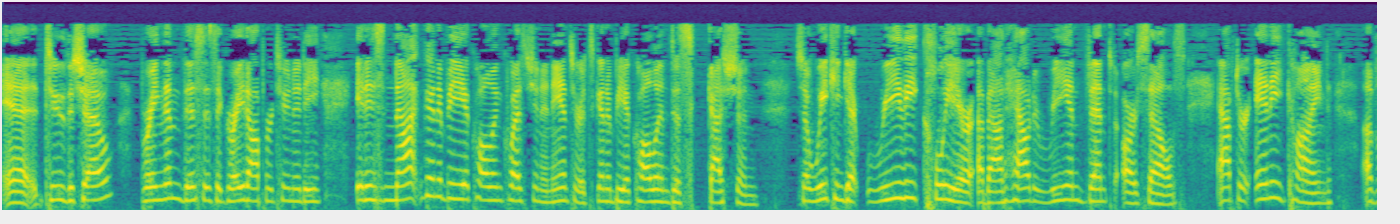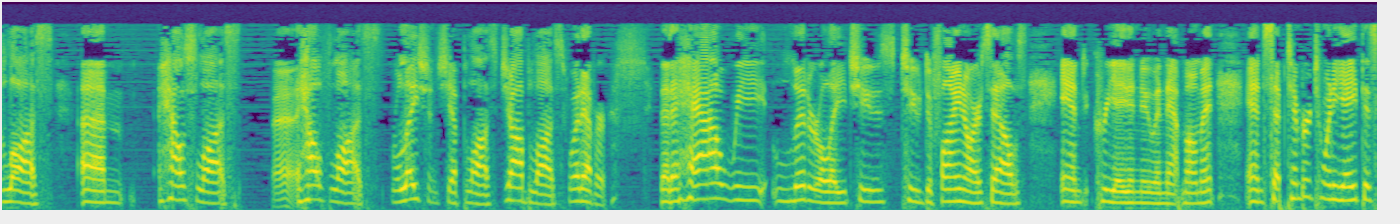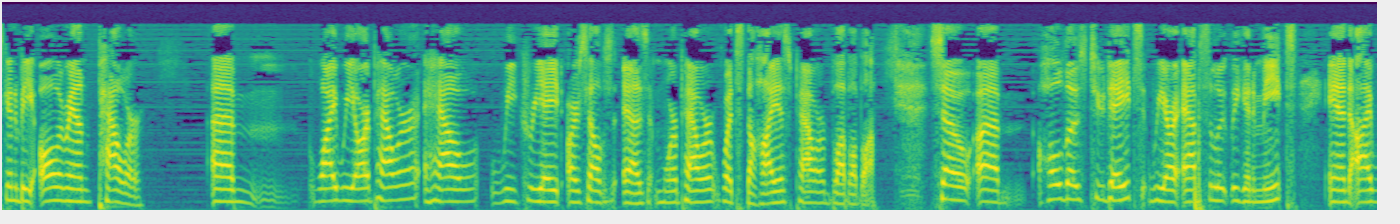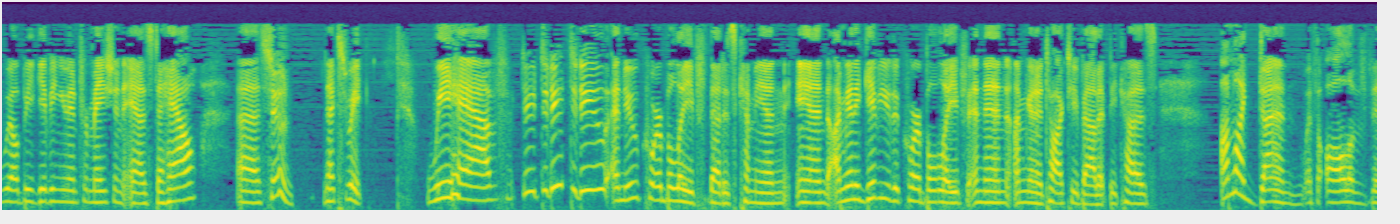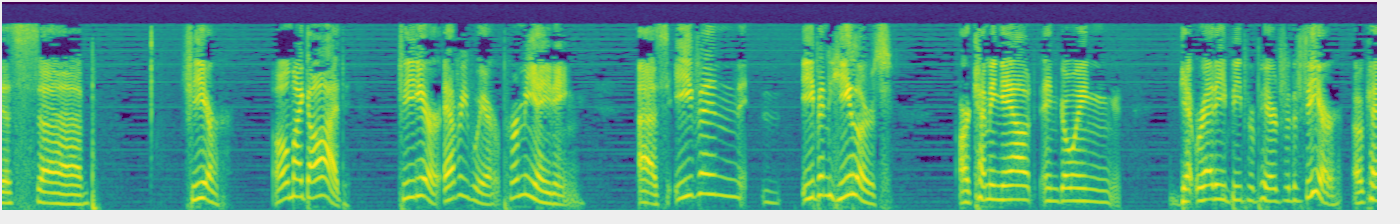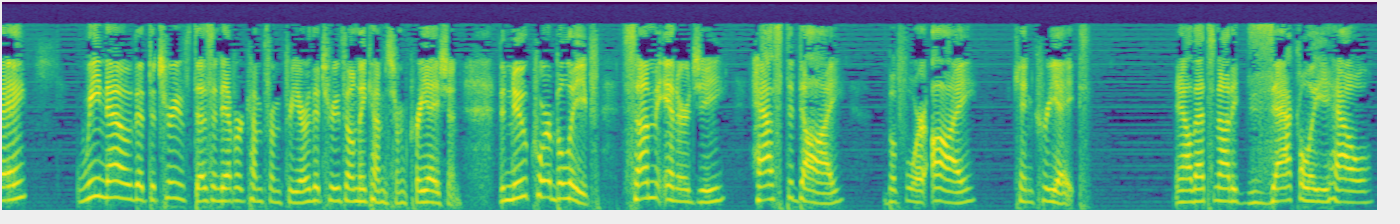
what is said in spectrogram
uh, to the show. Bring them. This is a great opportunity. It is not going to be a call-in question and answer. It's going to be a call-in discussion. So we can get really clear about how to reinvent ourselves after any kind of loss, um, house loss, uh, health loss, relationship loss, job loss, whatever that how we literally choose to define ourselves and create anew in that moment. And September 28th is going to be all around power. Um, why we are power, how we create ourselves as more power, what's the highest power, blah, blah, blah. So, um, hold those two dates. We are absolutely going to meet and I will be giving you information as to how, uh, soon next week. We have do do do do do a new core belief that has come in, and I'm going to give you the core belief, and then I'm going to talk to you about it because I'm like done with all of this uh, fear. Oh my God, fear everywhere, permeating us. Even even healers are coming out and going get ready, be prepared for the fear, okay? We know that the truth doesn't ever come from fear. The truth only comes from creation. The new core belief, some energy has to die before I can create. Now that's not exactly how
